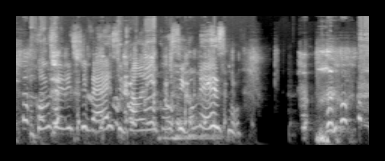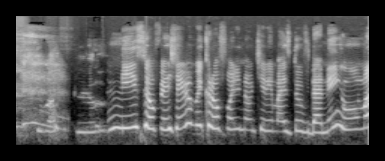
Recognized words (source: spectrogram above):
Como se ele estivesse falando consigo mesmo. Nisso eu fechei meu microfone e não tirei mais dúvida nenhuma.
